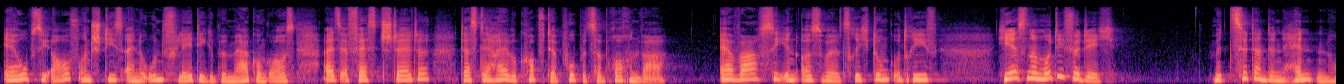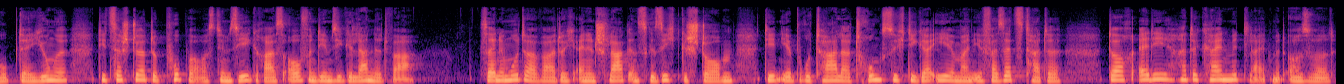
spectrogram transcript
Er hob sie auf und stieß eine unflätige Bemerkung aus, als er feststellte, dass der halbe Kopf der Puppe zerbrochen war. Er warf sie in Oswalds Richtung und rief Hier ist ne Mutti für dich. Mit zitternden Händen hob der Junge die zerstörte Puppe aus dem Seegras auf, in dem sie gelandet war. Seine Mutter war durch einen Schlag ins Gesicht gestorben, den ihr brutaler, trunksüchtiger Ehemann ihr versetzt hatte. Doch Eddie hatte kein Mitleid mit Oswald.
